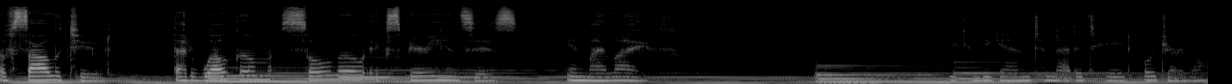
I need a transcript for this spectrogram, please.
of solitude that welcome solo experiences in my life. You can begin to meditate or journal.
